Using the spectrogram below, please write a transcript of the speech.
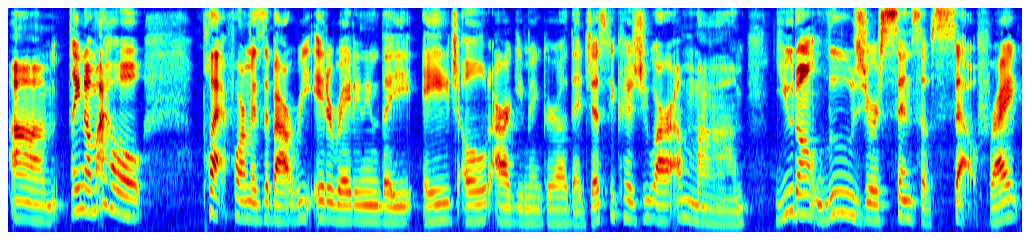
Um, you know, my whole platform is about reiterating the age old argument, girl, that just because you are a mom, you don't lose your sense of self, right?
